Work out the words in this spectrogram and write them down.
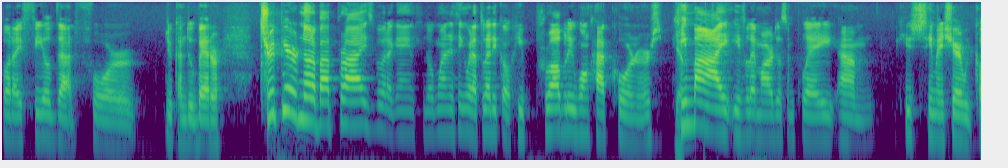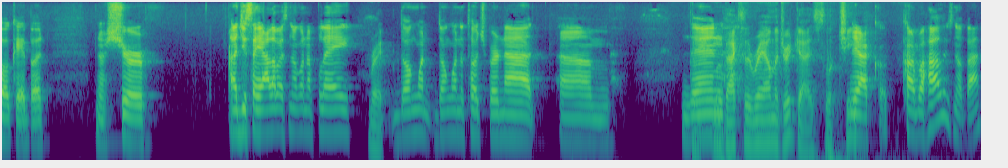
but I feel that for you can do better. Trippier, not a bad price, but again, don't want anything with Atletico. He probably won't have corners. He might if Lemar doesn't play. Um, he he may share with Koke, but not sure. I just say Alaba's not gonna play Right. don't want don't want to touch Bernat. Um, then We're back to the Real Madrid guys. Look cheap. yeah, Car- Carvajal is not bad.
